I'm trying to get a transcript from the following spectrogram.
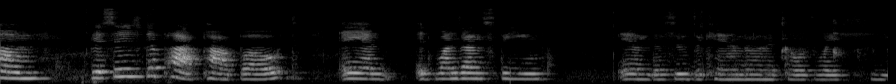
Um, this is the pop pop boat, and it runs on steam. And this is the candle, and it goes right here.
